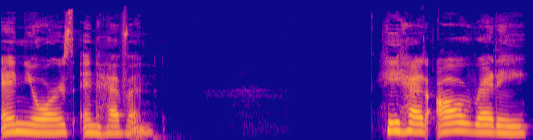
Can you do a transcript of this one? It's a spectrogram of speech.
and yours in heaven. He had already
